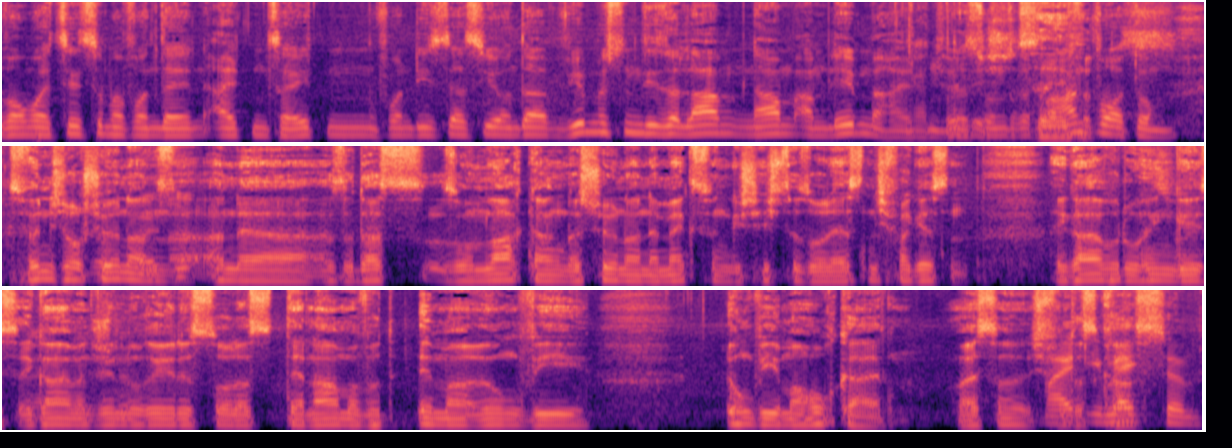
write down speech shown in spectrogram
warum erzählst du mal von deinen alten Zeiten, von dies, das hier und da. Wir müssen diese Namen Namen am Leben erhalten. Das ist Natürlich. unsere Verantwortung. Das finde ich auch schön an, weißt du? an der, also das so im Nachgang, das Schöne an der Maxwin-Geschichte, so, der ist nicht vergessen. Egal wo du hingehst, egal mit wem du redest, so, dass der Name wird immer irgendwie, irgendwie immer hochgehalten. Weißt du? Ich finde das krass. Maxim.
